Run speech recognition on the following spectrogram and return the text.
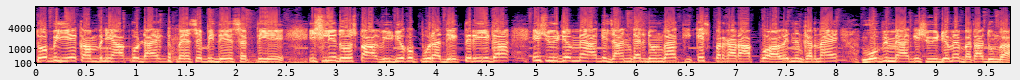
तो भी ये कंपनी आपको डायरेक्ट पैसे भी दे सकती है। इसलिए दोस्तों, आप वीडियो को पूरा देखते रहिएगा। इस वीडियो में आगे जानकारी दूँगा कि किस प्रकार आपको आवेदन करना है, वो भी मैं आगे इस वीडियो में बता दूँगा।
